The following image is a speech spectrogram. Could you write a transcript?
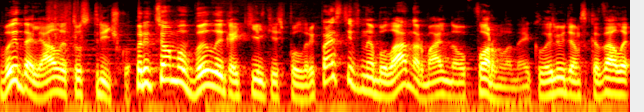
видаляли ту стрічку. При цьому велика кількість пул реквестів не була нормально оформлена. І коли людям сказали.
